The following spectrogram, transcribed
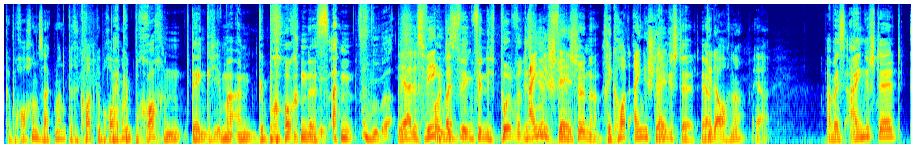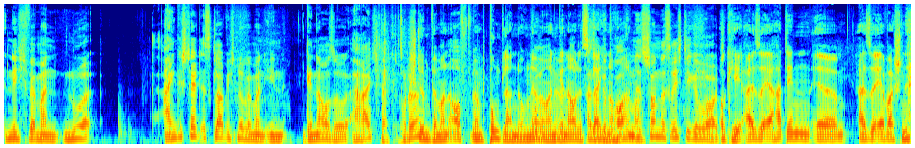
gebrochen, sagt man? Rekord Bei gebrochen? gebrochen denke ich immer an Gebrochenes. An ja, deswegen. Und deswegen finde ich pulverisiert viel eingestellt. schöner. Rekord eingestellt. Eingestellt, ja. Geht auch, ne? Ja. Aber ist eingestellt nicht, wenn man nur eingestellt ist, glaube ich, nur, wenn man ihn genauso erreicht hat, oder? Stimmt, wenn man auf wenn Punktlandung, ne? wenn man genau das also gleiche nochmal gebrochen macht. ist schon das richtige Wort. Okay, also er hat den, ähm, also er war schneller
